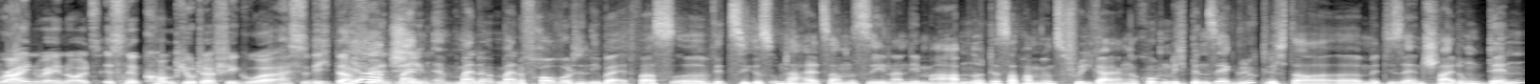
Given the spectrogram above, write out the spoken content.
Ryan Reynolds ist eine Computerfigur. Hast du dich dafür ja, entschieden? mein, meine, meine Frau wollte lieber etwas äh, Witziges, Unterhaltsames sehen an dem Abend und deshalb haben wir uns Free Guy angeguckt und ich bin sehr glücklich da äh, mit dieser Entscheidung, denn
